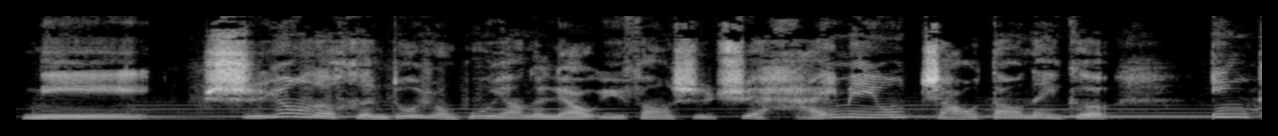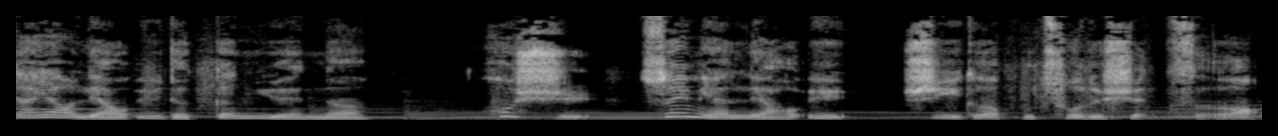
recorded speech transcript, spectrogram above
你使用了很多种不一样的疗愈方式，却还没有找到那个应该要疗愈的根源呢？或许催眠疗愈是一个不错的选择哦。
